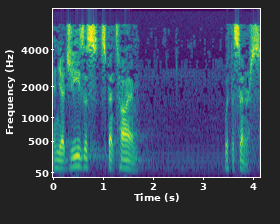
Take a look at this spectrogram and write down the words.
And yet Jesus spent time with the sinners.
